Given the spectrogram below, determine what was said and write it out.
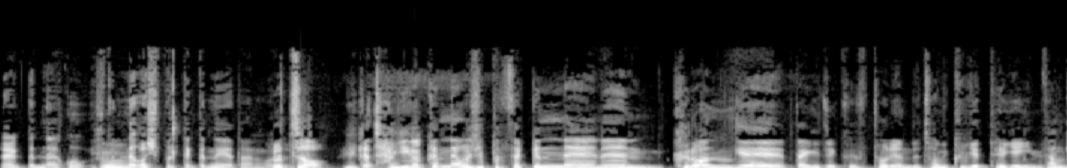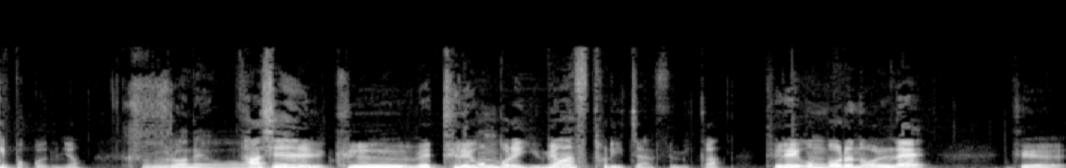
자, 끝내고, 끝내고 싶을 때 끝내겠다는 거죠. 그렇죠. 그러니까 자기가 끝내고 싶을 때 끝내는 그런 게 딱 이제 그 스토리였는데 저는 그게 되게 인상 깊었거든요. 그러네요. 사실 그 왜 드래곤볼의 유명한 스토리 있지 않습니까? 드래곤볼은 원래 그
